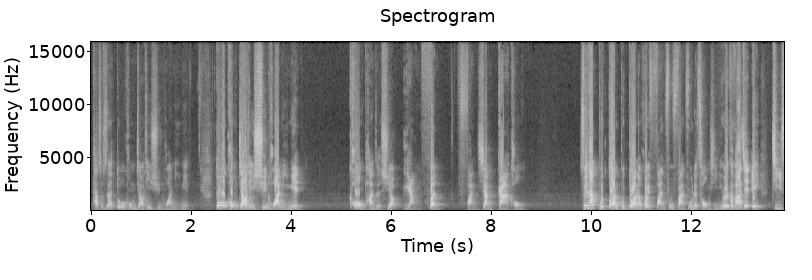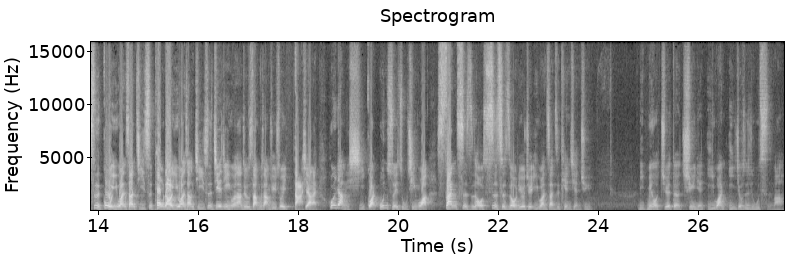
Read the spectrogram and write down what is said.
它就是在多空交替循环里面，多空交替循环里面，控盘者需要养分反向嘎空。所以它不断不断的会反复反复的冲洗，你会发现，哎，几次过一万三，几次碰到一万三，几次接近一万三，就是上不上去，所以打下来会让你习惯温水煮青蛙。三次之后，四次之后，你就觉得一万三是天险区。你没有觉得去年一万一就是如此吗？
